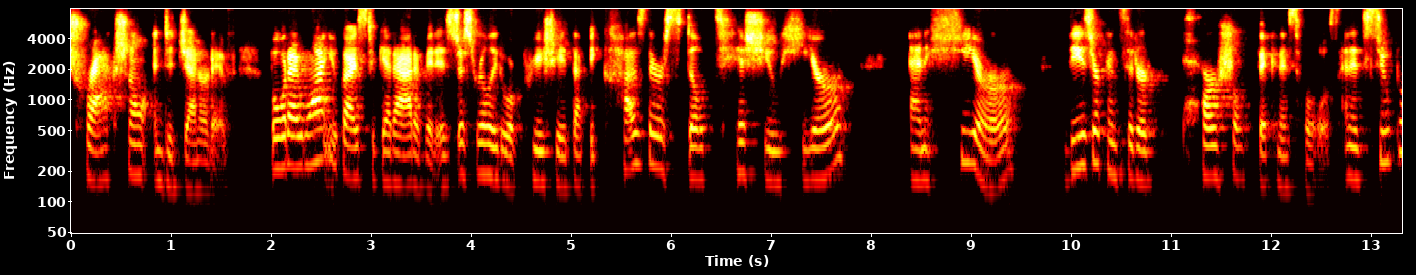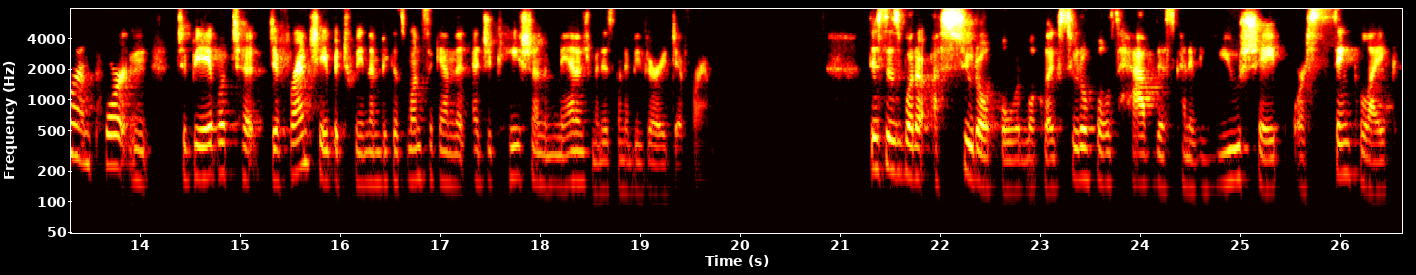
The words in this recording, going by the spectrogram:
tractional and degenerative. But what I want you guys to get out of it is just really to appreciate that because there's still tissue here and here, these are considered partial thickness holes. And it's super important to be able to differentiate between them because, once again, the education and management is going to be very different. This is what a, a pseudo hole would look like. Pseudo holes have this kind of U shape or sink like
